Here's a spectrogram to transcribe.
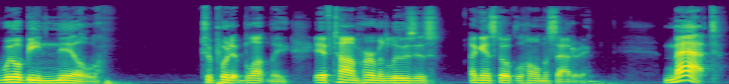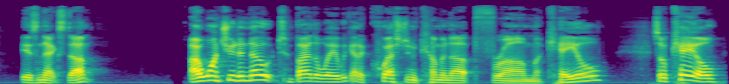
will be nil, to put it bluntly, if Tom Herman loses against Oklahoma Saturday. Matt is next up. I want you to note, by the way, we got a question coming up from Kale. So, Kale,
